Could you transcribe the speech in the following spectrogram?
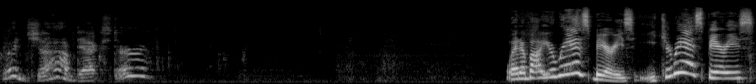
Good job, Dexter. What about your raspberries? Eat your raspberries.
